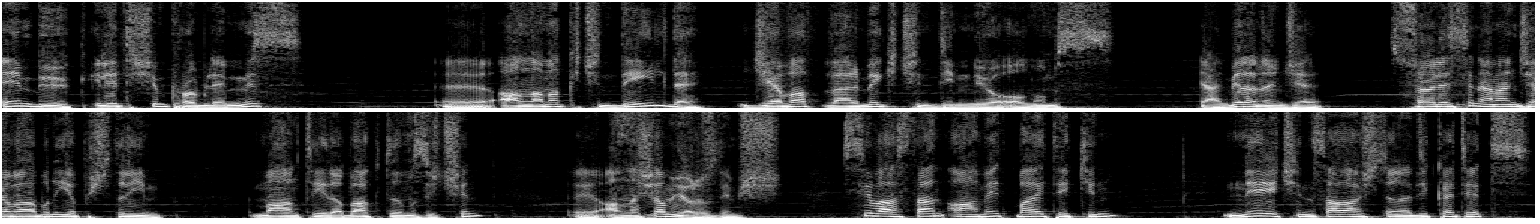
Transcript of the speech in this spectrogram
en büyük iletişim problemimiz e, anlamak için değil de cevap vermek için dinliyor olmamız. Yani bir an önce söylesin hemen cevabını yapıştırayım mantığıyla baktığımız için e, anlaşamıyoruz demiş. Sivas'tan Ahmet Baytekin ne için savaştığına dikkat et.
